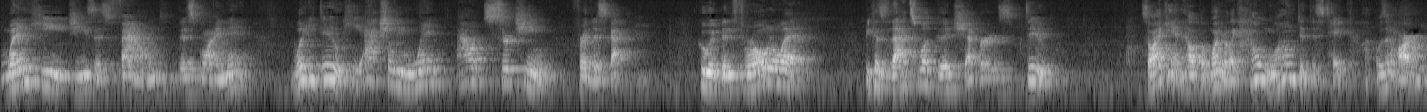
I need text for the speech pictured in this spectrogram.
when he, Jesus, found this blind man, what did he do? He actually went out searching for this guy who had been thrown away because that's what good shepherds do. So I can't help but wonder, like, how long did this take? Was it hard?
